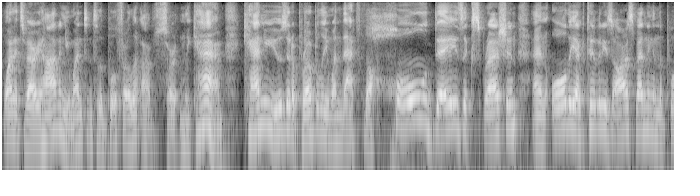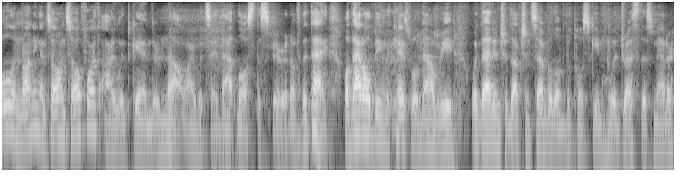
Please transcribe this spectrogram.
when it's very hot and you went into the pool for a little? I certainly can. Can you use it appropriately when that's the whole day's expression and all the activities are spending in the pool and running and so on and so forth? I would gander no. I would say that lost the spirit of the day. Well, that all being the case, we'll now read with that introduction several of the poskim who address this matter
